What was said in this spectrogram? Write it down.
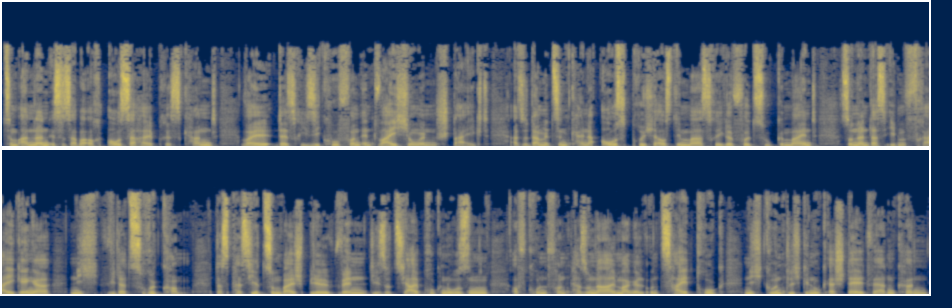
Zum anderen ist es aber auch außerhalb riskant, weil das Risiko von Entweichungen steigt. Also damit sind keine Ausbrüche aus dem Maßregelvollzug gemeint, sondern dass eben Freigänger nicht wieder zurückkommen. Das passiert zum Beispiel, wenn die Sozialprognosen aufgrund von Personalmangel und Zeitdruck nicht gründlich genug erstellt gestellt werden können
